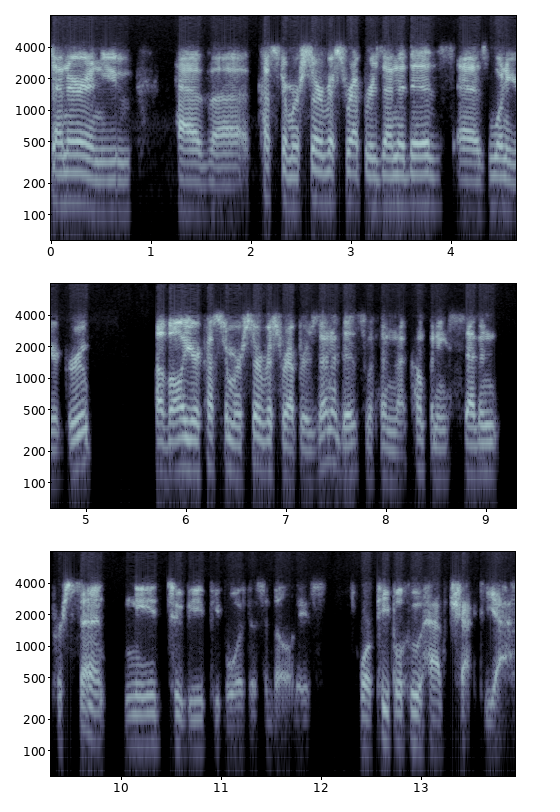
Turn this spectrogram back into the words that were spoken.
center and you have uh, customer service representatives as one of your group. Of all your customer service representatives within that company, 7% need to be people with disabilities or people who have checked yes.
